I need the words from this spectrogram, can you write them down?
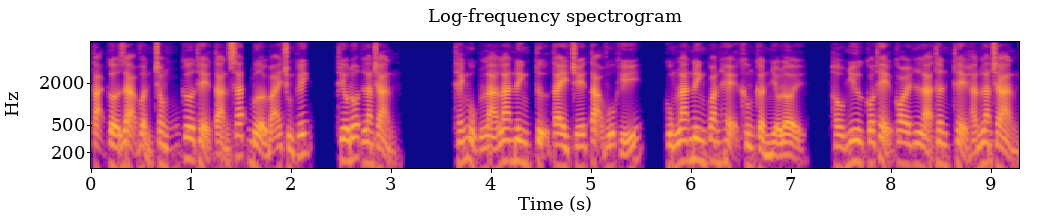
tại cờ dạ vận trong cơ thể tàn sát bừa bãi trung kích, thiêu đốt lan tràn. Thánh ngục là Lan Ninh tự tay chế tạo vũ khí, cùng Lan Ninh quan hệ không cần nhiều lời, hầu như có thể coi là thân thể hắn lan tràn,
